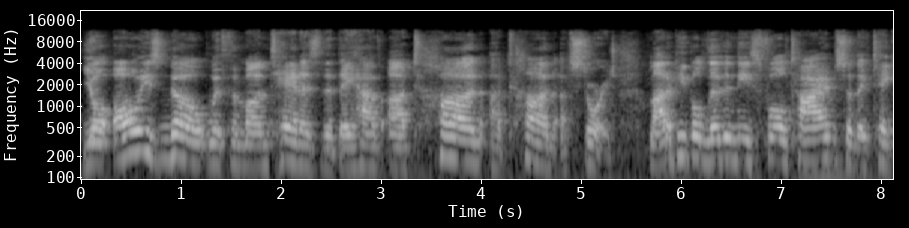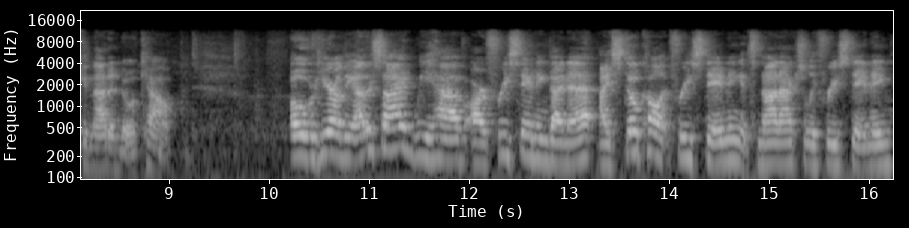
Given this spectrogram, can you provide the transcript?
You'll always know with the Montanas that they have a ton, a ton of storage. A lot of people live in these full time, so they've taken that into account. Over here on the other side, we have our freestanding dinette. I still call it freestanding. It's not actually freestanding.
